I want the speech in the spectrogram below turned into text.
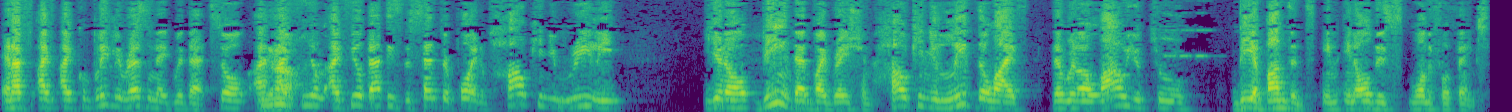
And I, I, I completely resonate with that. So I, Yeah. I feel I feel that is the center point of how can you really, you know, be in that vibration? How can you live the life that will allow you to be abundant in, in all these wonderful things?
